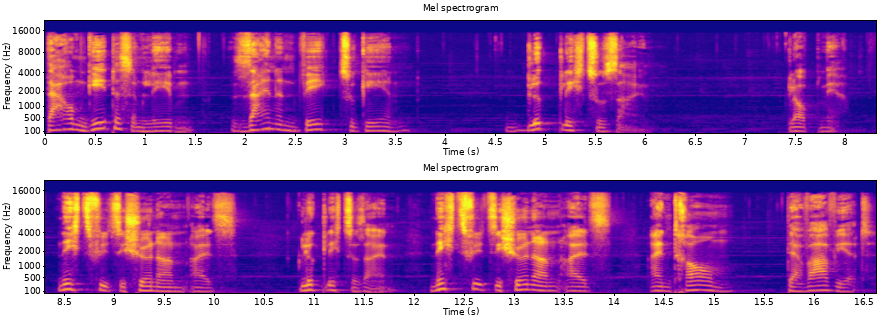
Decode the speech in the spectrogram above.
Darum geht es im Leben, seinen Weg zu gehen, glücklich zu sein. Glaubt mir, nichts fühlt sich schöner an, als glücklich zu sein. Nichts fühlt sich schöner an, als ein Traum, der wahr wird.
